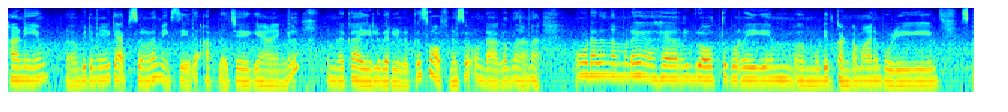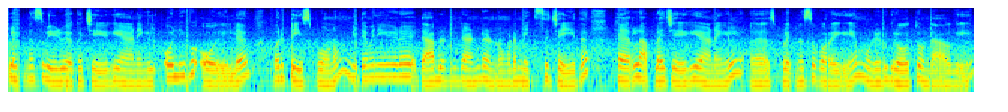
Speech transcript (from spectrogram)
ഹണിയും വിറ്റമിൻ ഇ ക്യാപ്സൂളും മിക്സ് ചെയ്ത് അപ്ലൈ ചെയ്യുകയാണെങ്കിൽ നമ്മുടെ കയ്യിൽ വിരലുകൾക്ക് സോഫ്റ്റ്നെസ് ഉണ്ടാകുന്നതാണ്. കൂടാതെ നമ്മുടെ ഹെയറിൽ ഗ്രോത്ത് കുറയുകയും മുടി കണ്ടമാനം പൊഴിയുകയും സ്പ്ലിറ്റ്നെസ് വീഴുകയൊക്കെ ചെയ്യുകയാണെങ്കിൽ ഒലിവ് ഓയിൽ ഒരു ടീസ്പൂണും വിറ്റമിൻ ഇയുടെ ടാബ്ലറ്റ് രണ്ടെണ്ണവും കൂടെ മിക്സ് ചെയ്ത് ഹെയറിൽ അപ്ലൈ ചെയ്യുകയാണെങ്കിൽ സ്പ്ലിറ്റ്നെസ് കുറയുകയും മുടിയുടെ ഗ്രോത്ത് ഉണ്ടാവുകയും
